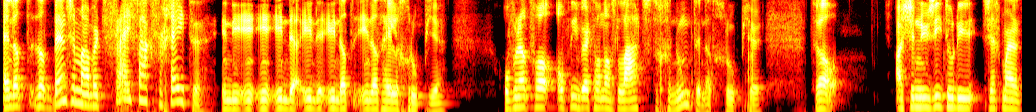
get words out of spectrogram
En dat, dat Benzema werd vrij vaak vergeten in, die, in, in, de, in, de, in, dat, in dat hele groepje. Of in elk geval, of die werd dan als laatste genoemd in dat groepje. Terwijl, als je nu ziet hoe die, zeg maar,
